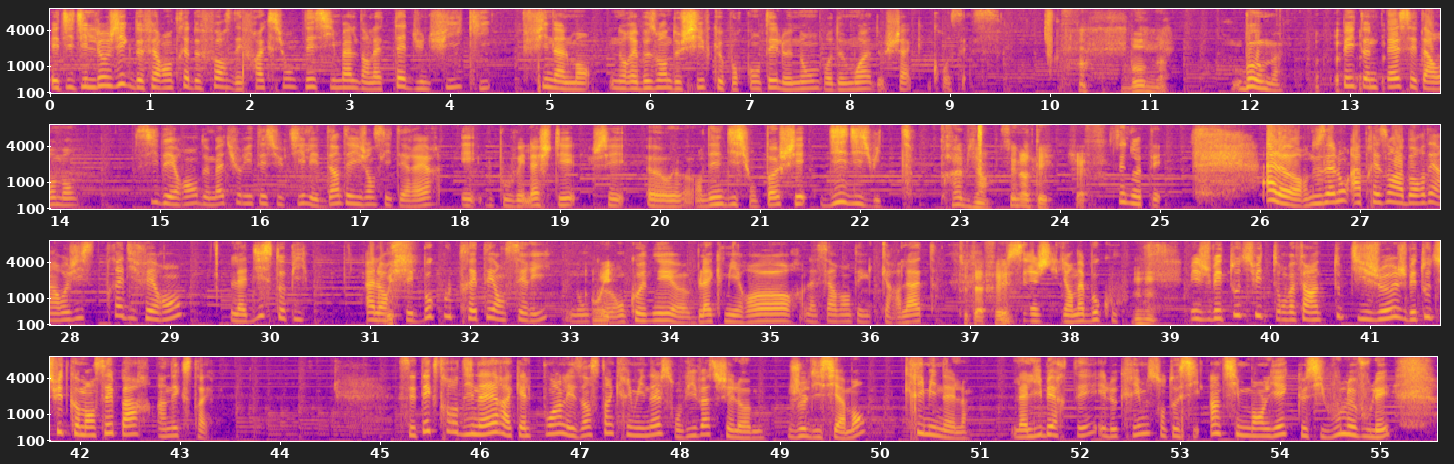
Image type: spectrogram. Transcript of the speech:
Était-il logique de faire entrer de force des fractions décimales dans la tête d'une fille qui, finalement, n'aurait besoin de chiffres que pour compter le nombre de mois de chaque grossesse? Boum. Boum. Peyton Place est un roman sidérant de maturité subtile et d'intelligence littéraire et vous pouvez l'acheter chez euh, en édition poche chez 10-18. Très bien, c'est noté, chef. C'est noté. Alors, nous allons à présent aborder un registre très différent, la dystopie. Alors, Oui. c'est beaucoup traité en série. Donc, Oui. euh, on connaît euh, Black Mirror, La Servante écarlate, Tout à fait. il y en a beaucoup. Mhm. Mais je vais tout de suite, on va faire un tout petit jeu. Je vais tout de suite commencer par un extrait. C'est extraordinaire à quel point les instincts criminels sont vivaces chez l'homme. Je le dis sciemment, criminel. La liberté et le crime sont aussi intimement liés que, si vous le voulez,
